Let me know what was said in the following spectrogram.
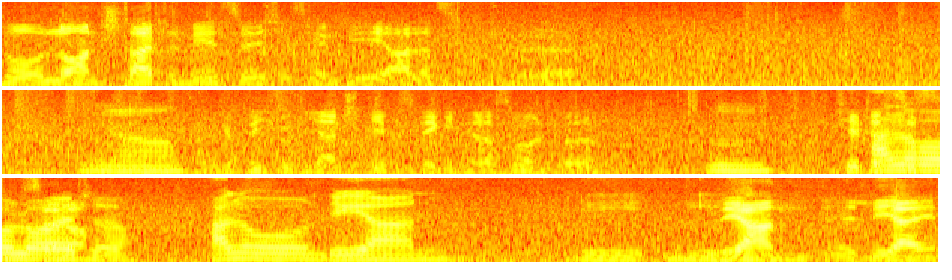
So Launch-Title-mäßig ist irgendwie eh alles. Nö. Ja. Es gibt nicht wirklich ein Spiel, weswegen ich mir das holen würde. Hm. Viertes Hallo System Seller. Leute. Hallo Leon. Le Le Lean, äh, Lean.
